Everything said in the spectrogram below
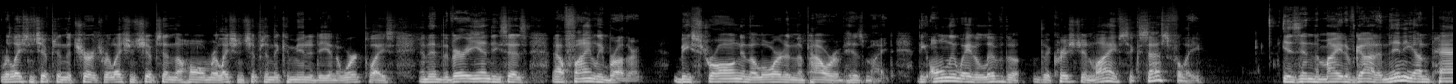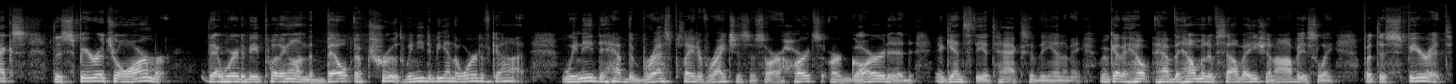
relationships in the church, relationships in the home, relationships in the community, in the workplace. And then at the very end, he says, Now finally, brethren, be strong in the Lord and the power of his might. The only way to live the, the Christian life successfully is in the might of God. And then he unpacks the spiritual armor that we're to be putting on, the belt of truth. We need to be in the Word of God. We need to have the breastplate of righteousness so our hearts are guarded against the attacks of the enemy. We've got to help have the helmet of salvation, obviously, but the Spirit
